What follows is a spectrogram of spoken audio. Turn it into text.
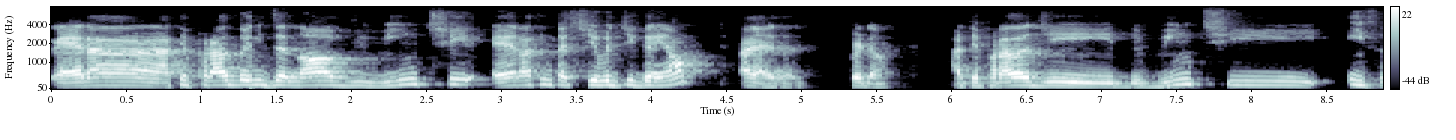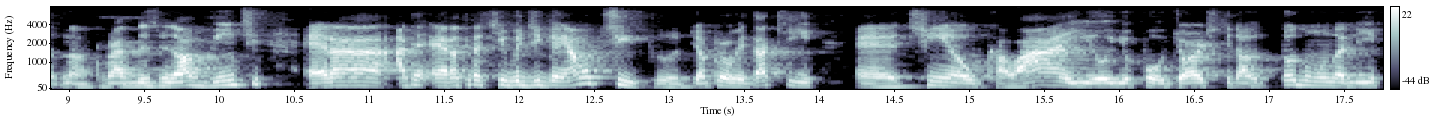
era a temporada 2019-20 era a tentativa de ganhar, aliás, perdão, a temporada de, de 20. Isso, não, a temporada de 2009-20 era, era a tentativa de ganhar um título, de aproveitar que é, tinha o Kawhi e o, e o, Paul George, que estava todo mundo ali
